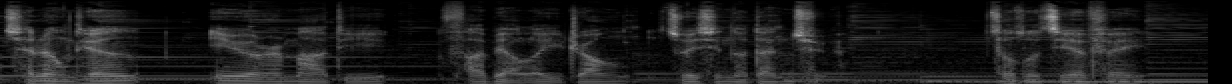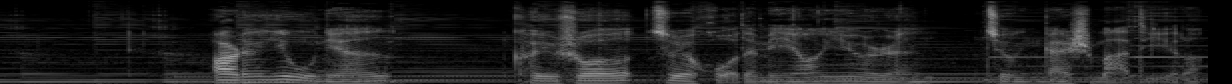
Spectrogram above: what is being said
前两天。音乐人马迪发表了一张最新的单曲，叫做《皆非》。二零一五年，可以说最火的民谣音乐人就应该是马迪了。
